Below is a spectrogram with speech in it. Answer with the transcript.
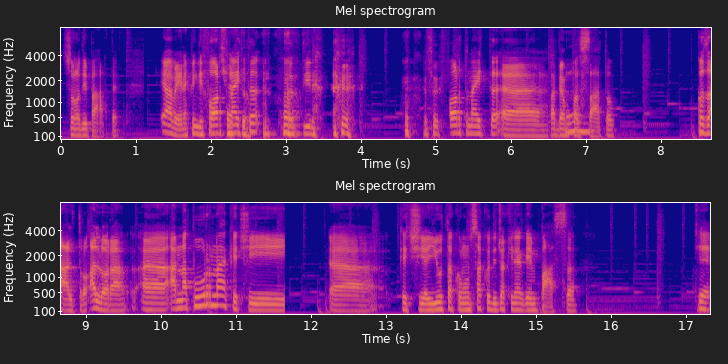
sono di parte. E va bene, quindi Fortnite Certo. continua. Fortnite eh, l'abbiamo Eh. passato. Cos'altro? Allora, eh, Annapurna che ci, eh, che ci aiuta con un sacco di giochi nel Game Pass. Sì,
